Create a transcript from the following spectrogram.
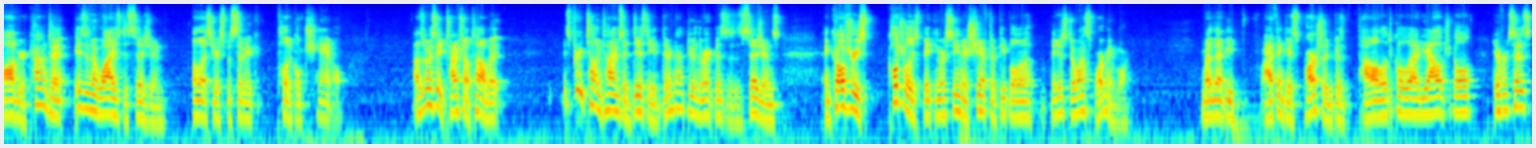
all of your content isn't a wise decision unless you're a specific political channel. I was going to say time shall tell, but it's pretty telling times at Disney. They're not doing the right business decisions. And culturally, culturally speaking, we're seeing a shift of people, uh, they just don't want to support them anymore. Whether that be, I think it's partially because of political, ideological differences,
